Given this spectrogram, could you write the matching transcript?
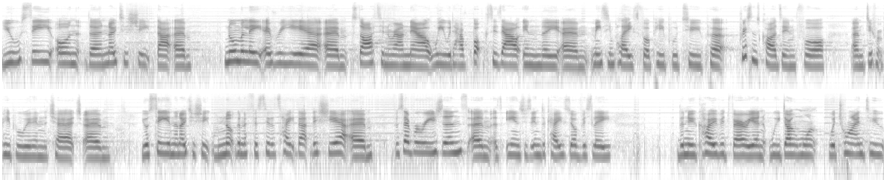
You will see on the notice sheet that um, normally every year, um, starting around now, we would have boxes out in the um, meeting place for people to put Christmas cards in for um, different people within the church. Um, you'll see in the notice sheet, we're not going to facilitate that this year. Um, for several reasons. Um, as Ian's just indicated, obviously, the new COVID variant, we don't want, we're trying to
